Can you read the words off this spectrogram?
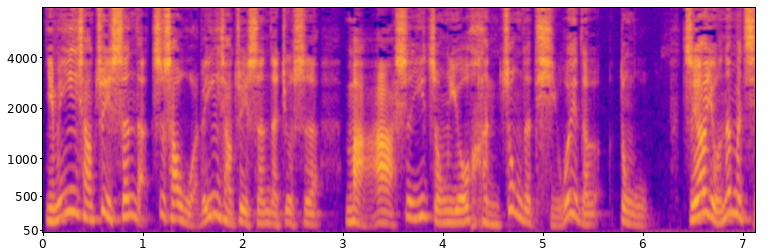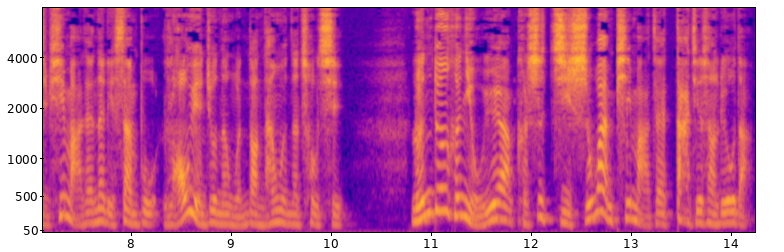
你们印象最深的，至少我的印象最深的就是马啊，是一种有很重的体味的动物。只要有那么几匹马在那里散步，老远就能闻到难闻的臭气。伦敦和纽约啊，可是几十万匹马在大街上溜达。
